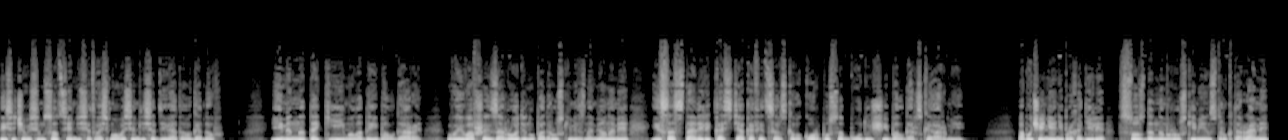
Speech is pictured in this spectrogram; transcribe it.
1878-79 годов. Именно такие молодые болгары, воевавшие за родину под русскими знаменами, и составили костяк офицерского корпуса будущей болгарской армии. Обучение они проходили в созданном русскими инструкторами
